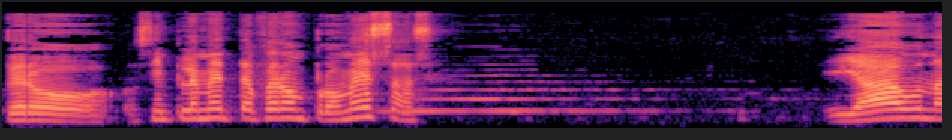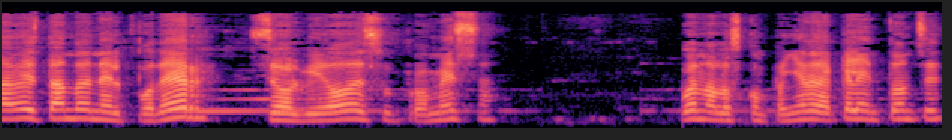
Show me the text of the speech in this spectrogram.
Pero simplemente fueron promesas. Y ya una vez estando en el poder, se olvidó de su promesa bueno, los compañeros de aquel entonces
